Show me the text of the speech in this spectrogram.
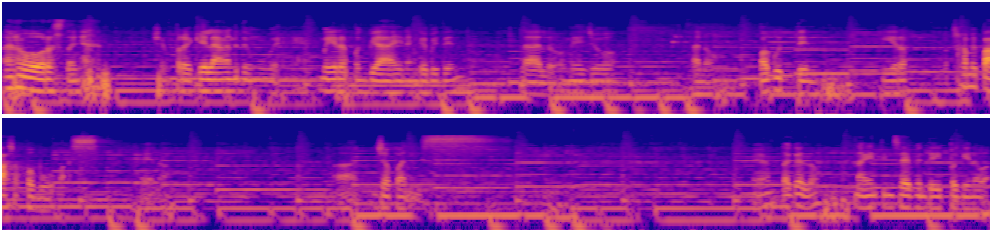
ano oras na yan? Siyempre, kailangan din umuwi. Mahirap magbiyahe ng gabi din. Lalo, medyo ano, pagod din. Hirap. At saka may pasok pa bukas. Ayan o. Uh, Japanese. Ayan, tagal o. 1978 pa ginawa.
